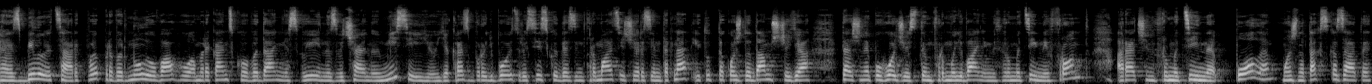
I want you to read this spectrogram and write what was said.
е, з Білої церкви привернули увагу американського видання своєю незвичайною місією, якраз боротьбою з російською дезінформацією через інтернет. І тут також додам, що я теж не погоджуюсь з тим формулюванням інформаційний фронт, а радше інформаційне поле, можна так сказати.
